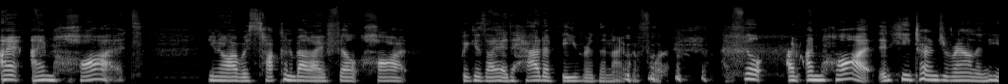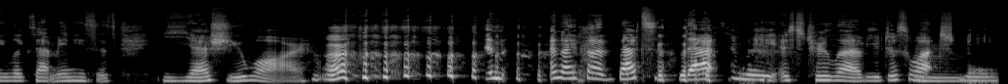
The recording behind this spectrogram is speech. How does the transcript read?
I I'm hot. You know, I was talking about I felt hot because I had had a fever the night before. I feel I'm, I'm hot. And he turns around and he looks at me and he says, Yes, you are. And and I thought that's that to me is true love. You just watched Mm. me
